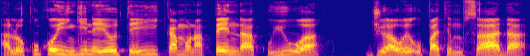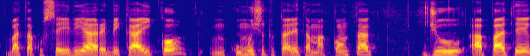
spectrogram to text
alo kuko ingine yote hii kama unapenda kuyua juu yawe upate msaada batakusaidia rebeka iko kumwisho tutaleta macontact juu apate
